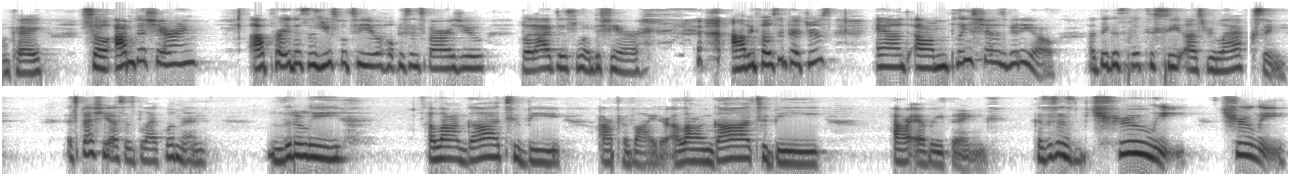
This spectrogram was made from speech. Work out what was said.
Okay? So I'm just sharing. I pray this is useful to you. I hope this inspires you. But I just wanted to share. I'll be posting pictures. And um, please share this video. I think it's good to see us relaxing, especially us as black women, literally allowing God to be our provider, allowing God to be our everything. Because this is truly, truly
